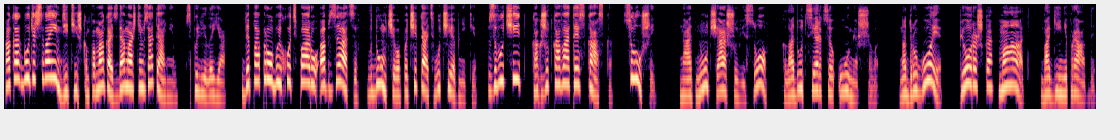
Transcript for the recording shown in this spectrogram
«А как будешь своим детишкам помогать с домашним заданием?» — вспылила я. Да попробуй хоть пару абзацев вдумчиво почитать в учебнике. Звучит, как жутковатая сказка. Слушай, на одну чашу весов кладут сердце умершего, на другое — перышко Маат, богини правды.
